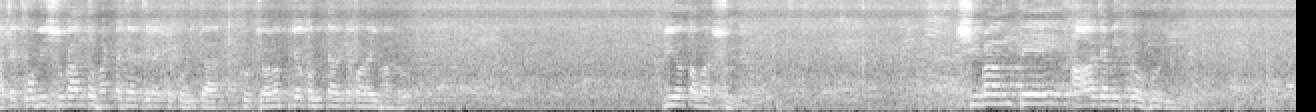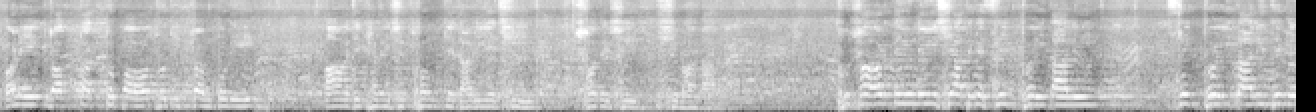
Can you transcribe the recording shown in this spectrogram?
আচ্ছা কবি সুকান্ত ভট্টাচার্যের একটা কবিতা খুব জনপ্রিয় কবিতা এটা করাই ভালো। প্রিয়তমার সুর সীমান্তে আজ আমি প্রহরী। অনেক রক্তাক্ত পথ অতিক্রম করে আজ এখানে এসে থমকে দাঁড়িয়েছি স্বদেশীর সীমানায়। ধূসর তিউনিশিয়া থেকে স্নিগ্ধ ইতালি স্নিগ্ধ ইতালি থেকে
